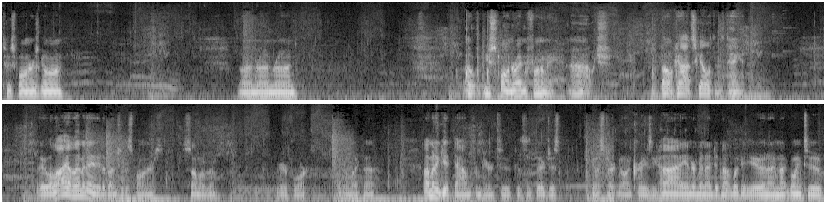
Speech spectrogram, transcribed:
Two spawners gone. Run, run, run. Oh, you spawned right in front of me. Ouch. Oh god, skeletons, dang it. Okay, well I eliminated a bunch of the spawners. Some of them. Three or four. Something like that. I'm gonna get down from here too, because they're just gonna start going crazy. Hi, Enderman, I did not look at you, and I'm not going to.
